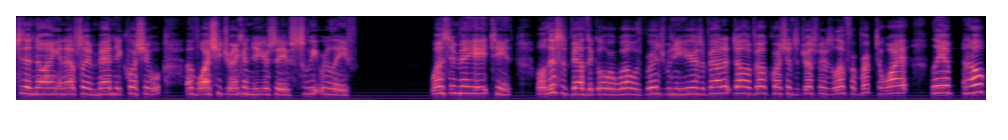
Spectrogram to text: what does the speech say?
to the gnawing and absolutely maddening question of why she drank on New Year's Eve. Sweet relief. Wednesday, May 18th. Well, this is bound to go over well with Bridge when he hears about it. Dollar Bill questions the dressmaker's love for Brooke to Wyatt, Liam, and Hope.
